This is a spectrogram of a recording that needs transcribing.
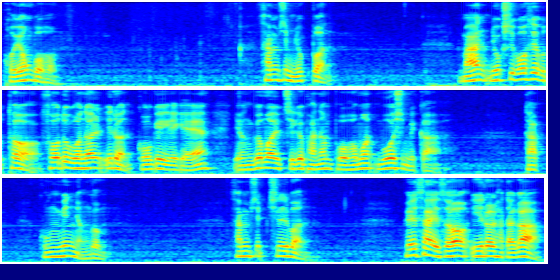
고용보험 36번 만 65세부터 소득원을 잃은 고객에게 연금을 지급하는 보험은 무엇입니까? 답 국민연금 37번 회사에서 일을 하다가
